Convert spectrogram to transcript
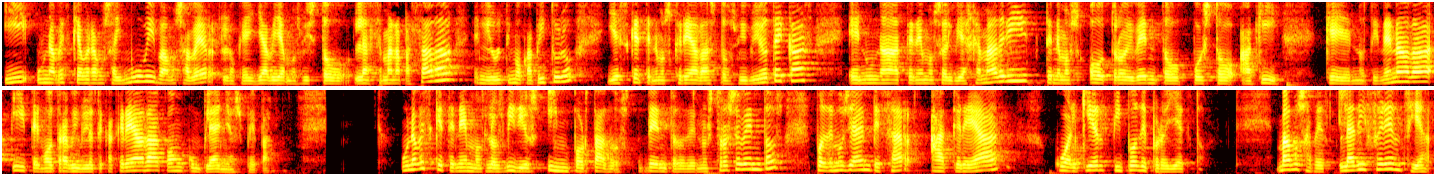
y una vez que abramos iMovie vamos a ver lo que ya habíamos visto la semana pasada en el último capítulo y es que tenemos creadas dos bibliotecas, en una tenemos el viaje a Madrid, tenemos otro evento puesto aquí que no tiene nada y tengo otra biblioteca creada con cumpleaños Pepa. Una vez que tenemos los vídeos importados dentro de nuestros eventos, podemos ya empezar a crear cualquier tipo de proyecto. Vamos a ver, la diferencia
